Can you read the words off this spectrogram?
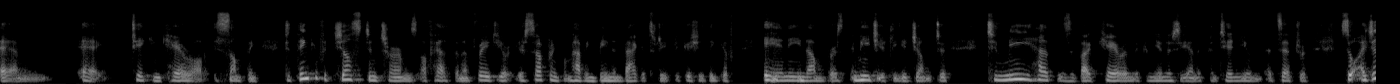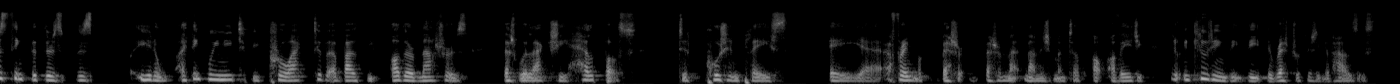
um, uh, taking care of is something to think of it just in terms of health. And I'm afraid you're, you're suffering from having been in Baggot Street because you think of A&E mm-hmm. numbers, immediately you jump to. To me, health is about care in the community and a continuum, etc. So I just think that there's, there's, you know, I think we need to be proactive about the other matters that will actually help us to put in place a, uh, a framework better better ma management of, of, of, aging, you know, including the, the, the retrofitting of houses,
